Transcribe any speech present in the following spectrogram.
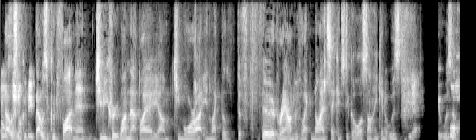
that was a good. people- That was a good fight, man. Jimmy Crute won that by a um, Kimura in like the the third round with like nine seconds to go or something, and it was Yeah. it was, Oh, a,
